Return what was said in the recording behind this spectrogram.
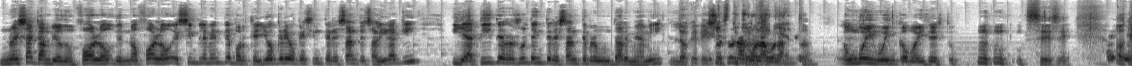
no es a cambio de un follow, de no follow, es simplemente porque yo creo que es interesante salir aquí y a ti te resulta interesante preguntarme a mí. Lo que Eso es una colaboración. Un win-win, como dices tú. Sí, sí. Ok.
